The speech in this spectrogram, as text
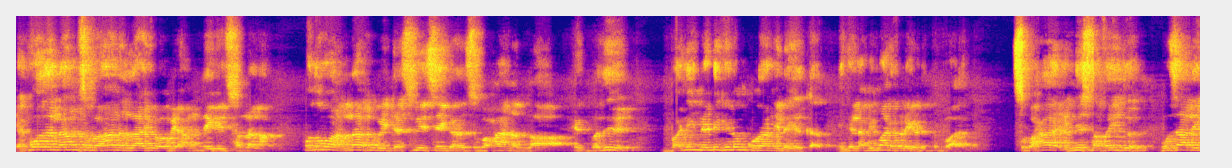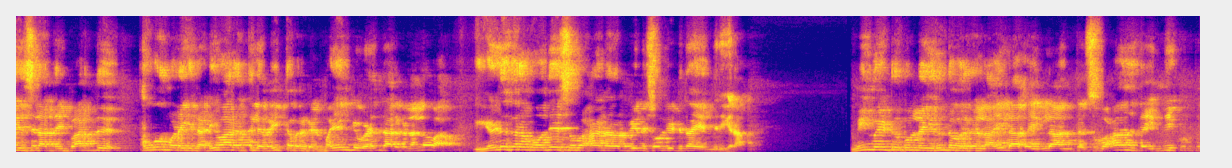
எப்போதெல்லாம் சுபஹான் அல்லாஹி சொல்லலாம்? பொதுவாக அல்லாஹுவை தஸ்மி செய்கிற சுபகானந்தா என்பது வழிநெடுகிலும் குரானில இருக்காது. நீங்கள் நபிமார்களை எடுத்து பாருங்கள். சுபஹா இன்னிஸ்தபைது மூசா அலி இஸ்லாத்தை பார்த்து கூர்மலையின் அடிவாரத்தில் வைத்தவர்கள் மயங்கி விழுந்தார்கள் அல்லவா? எழுகிற போதே சுபஹான ரப்பின்னு சொல்லிட்டு தான் எந்திரிக்கிறாங்க. மீன் வயிற்றுக்குள்ளே இருந்தவர்கள் ஆயிலாக இல்ல அந்த சுபஹானத்தை இன்னை கொடுத்து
